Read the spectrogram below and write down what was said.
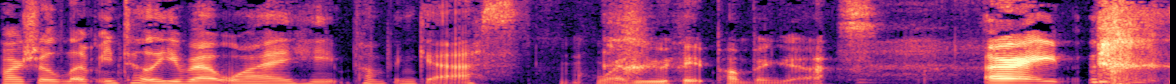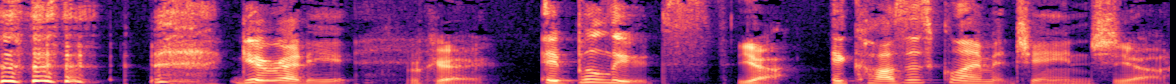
Marshall, let me tell you about why I hate pumping gas. Why do you hate pumping gas? All right. Get ready. Okay. It pollutes. Yeah. It causes climate change. Yeah.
